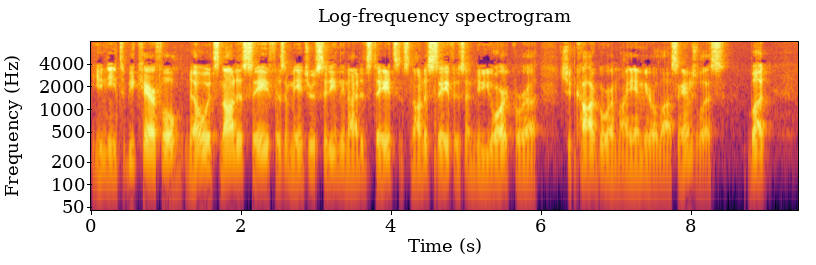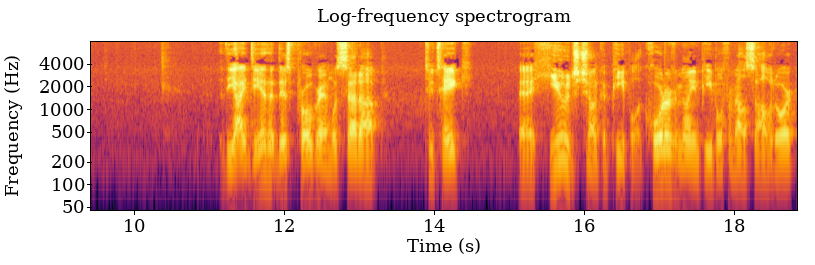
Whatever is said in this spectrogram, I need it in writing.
You need to be careful. No, it's not as safe as a major city in the United States. It's not as safe as a New York or a Chicago or a Miami or Los Angeles. But the idea that this program was set up to take a huge chunk of people, a quarter of a million people from El Salvador,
